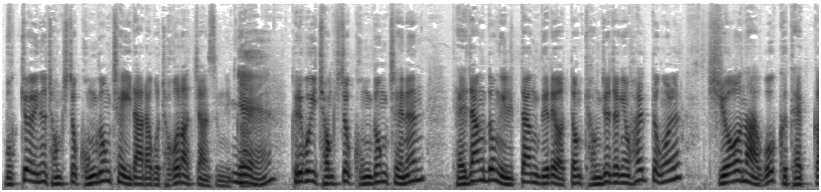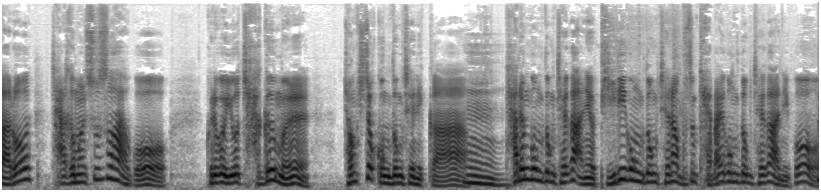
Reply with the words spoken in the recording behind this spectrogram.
묶여 있는 정치적 공동체이다라고 적어놨지 않습니까? 예. 그리고 이 정치적 공동체는 대장동 일당들의 어떤 경제적인 활동을 지원하고 그 대가로 자금을 수수하고 그리고 이 자금을 정치적 공동체니까 음. 다른 공동체가 아니에요. 비리 공동체나 무슨 개발 공동체가 아니고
